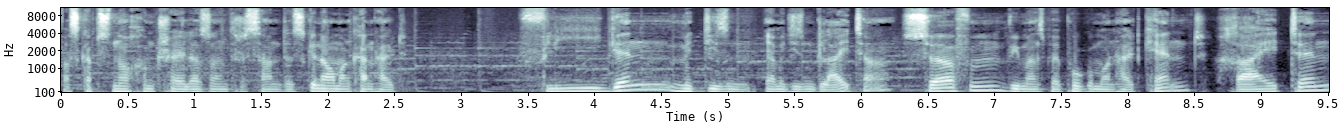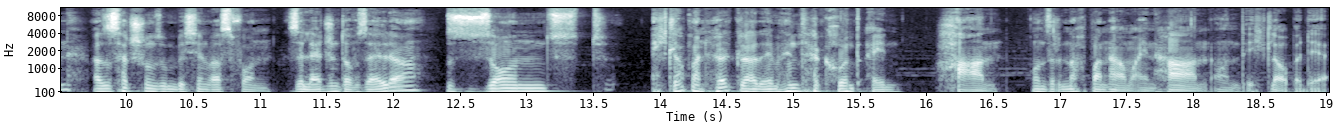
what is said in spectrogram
Was gab es noch im Trailer so interessantes? Genau, man kann halt fliegen mit diesem, ja, mit diesem Gleiter, surfen, wie man es bei Pokémon halt kennt, reiten. Also es hat schon so ein bisschen was von The Legend of Zelda. Sonst, ich glaube, man hört gerade im Hintergrund ein Hahn. Unsere Nachbarn haben einen Hahn und ich glaube, der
